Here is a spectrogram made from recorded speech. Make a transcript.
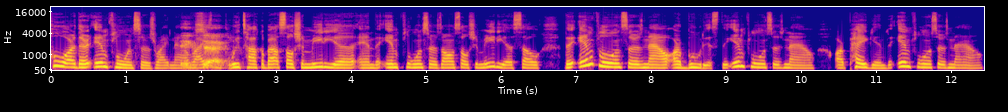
who are their influencers right now right we talk about social media and the influencers on social media so the influencers now are buddhist the influencers now are pagan the influencers now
